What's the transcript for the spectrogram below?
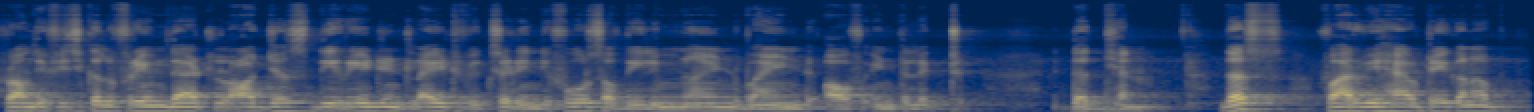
from the physical frame that lodges the radiant light fixed in the force of the illumined mind of intellect, Dadhyan. Thus far, we have taken up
